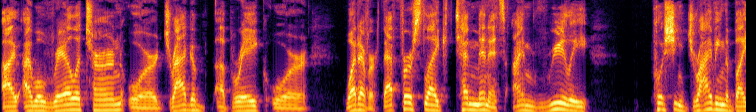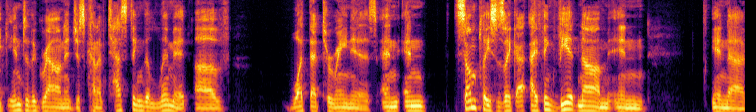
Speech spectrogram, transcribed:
I, I will rail a turn or drag a, a brake or whatever. That first like ten minutes, I'm really pushing, driving the bike into the ground and just kind of testing the limit of what that terrain is. And and some places like I, I think Vietnam in in uh,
